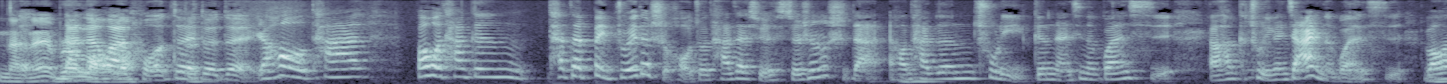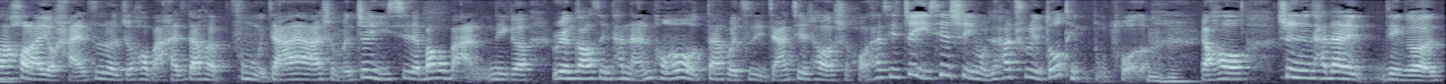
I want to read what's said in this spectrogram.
奶奶也呃奶奶不知道老了，外婆，对对对对。然后她，包括他跟他在被追的时候，就他在学学生时代，然后嗯她跟处理跟男性的关系，然后他处理跟家人的关系，包括他后来有孩子了之后，把孩子带回父母家呀，什么这一系列，包括把那个瑞恩高斯林她男朋友带回自己家介绍的时候，他其实这一切事情，我觉得他处理都挺不错的。嗯然后甚至他在那个。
